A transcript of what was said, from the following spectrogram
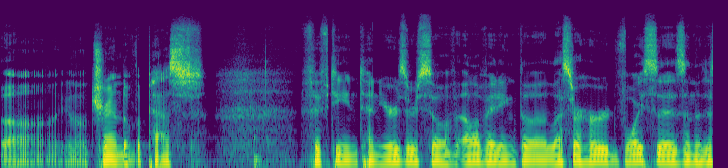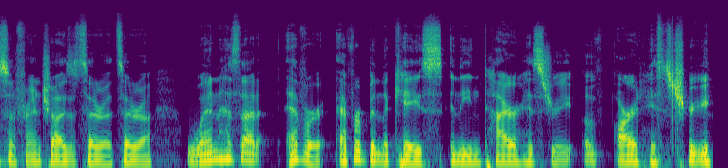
uh you know trend of the past 15 10 years or so of elevating the lesser heard voices and the disenfranchised et cetera et cetera. When has that ever ever been the case in the entire history of art history?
